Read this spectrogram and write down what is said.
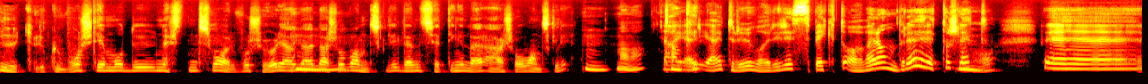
utelukke vårs, det må du nesten svare for sjøl. Ja, det, det er så vanskelig. Den settingen der er så vanskelig. Mm, mamma, Ja, tanker? jeg, jeg tror det var i respekt av hverandre, rett og slett. Eh,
